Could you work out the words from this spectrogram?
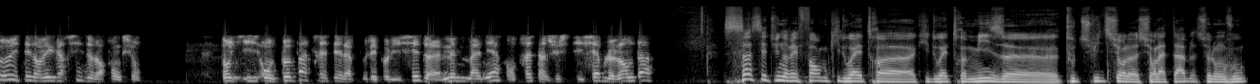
eux étaient dans l'exercice de leur fonction. Donc on ne peut pas traiter la- les policiers de la même manière qu'on traite un justiciable lambda. Ça, c'est une réforme qui doit être, euh, qui doit être mise euh, tout de suite sur, le, sur la table, selon vous?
